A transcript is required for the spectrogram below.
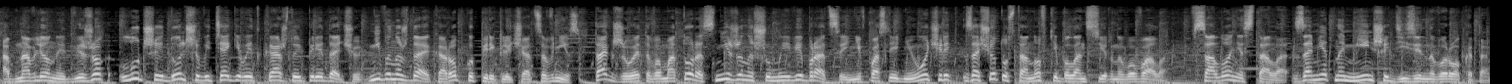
Обновленный движок лучше и дольше вытягивает каждую передачу, не вынуждая коробку переключаться вниз. Также у этого мотора снижены шумы и вибрации, не в последнюю очередь за счет установки балансирного вала. В салоне стало заметно меньше дизельного рокота.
